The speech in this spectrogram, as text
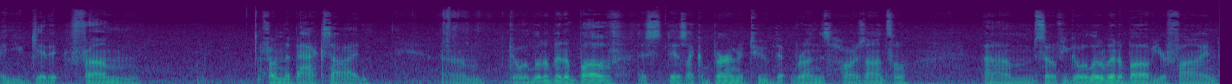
and you get it from from the backside. Um, go a little bit above. This, there's like a burner tube that runs horizontal. Um, so if you go a little bit above, you're fine.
